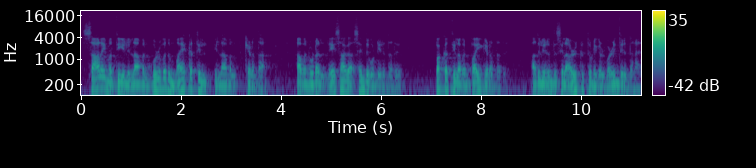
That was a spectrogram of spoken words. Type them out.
சாலை மத்தியில் இல்லாமல் முழுவதும் மயக்கத்தில் இல்லாமல் கிடந்தான். அவன் உடல் லேசாக அசைந்து கொண்டிருந்தது. பக்கத்தில் அவன் பை கிடந்தது. அதிலிருந்து சில அழுக்குத் துணிகள் வழிந்திருந்தன.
